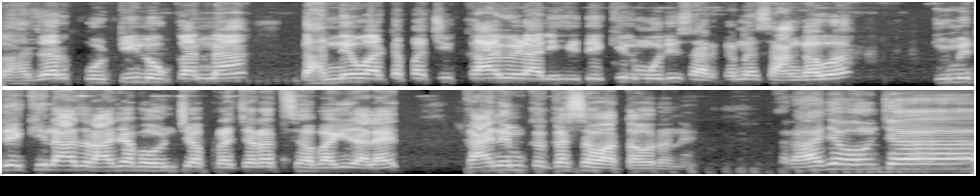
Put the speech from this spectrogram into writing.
हजार कोटी लोकांना धान्य वाटपाची का वेळ आली हे देखील मोदी सरकारनं सांगावं. तुम्ही देखील आज राजाभाऊंच्या प्रचारात सहभागी झालायत. काय नेमकं कसं वातावरण आहे? राजाभाऊंच्या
